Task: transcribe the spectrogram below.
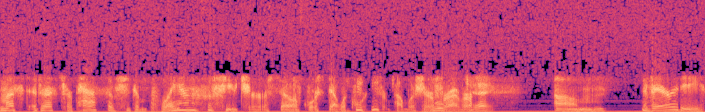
must address her past so she can plan her future. So, of course, Delacorte's her publisher forever. Okay. Um, Verity,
